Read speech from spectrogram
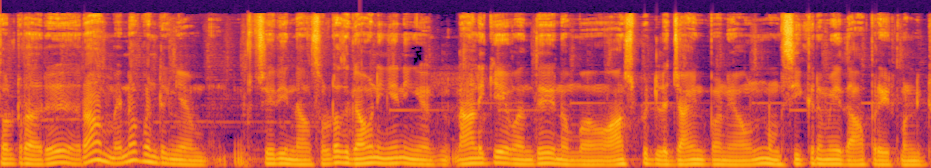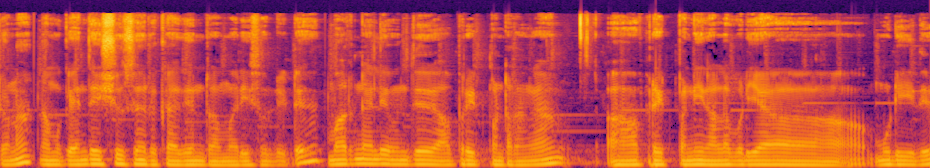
சொல்கிறாரு ராம் என்ன பண்ணுறீங்க சரி நான் சொல்கிறது கவனிங்க. நீங்கள் நாளைக்கே வந்து நம்ம ஹாஸ்பிட்டலில் ஜாயின் பண்ணி ஆகணும். நம்ம சீக்கிரமே இதை ஆப்ரேட் பண்ணிட்டோம்னா நமக்கு எந்த இஷ்யூஸும் இருக்காதுன்ற மாதிரி சொல்லிட்டு மறுநாளே வந்து ஆப்ரேட் பண்ணுறாங்க ஆப்ரேட் பண்ணி நல்லபடியாக முடியுது.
